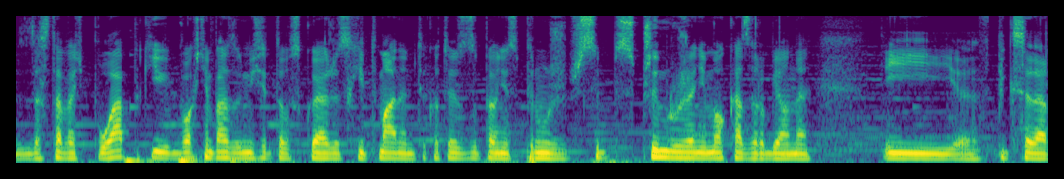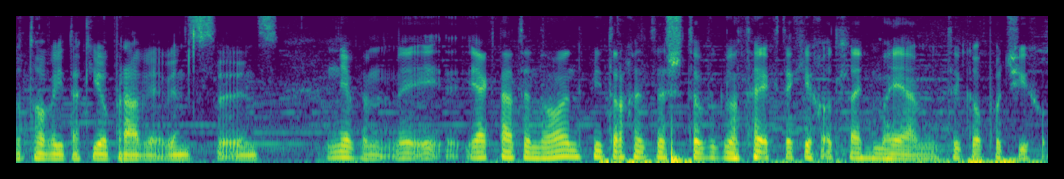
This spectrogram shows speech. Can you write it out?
zastawiać pułapki, właśnie bardzo mi się to skojarzy z Hitmanem, tylko to jest zupełnie z, przymruż z przymrużeniem oka zrobione i w pixelartowej takiej oprawie, więc, więc... Nie wiem, jak na ten moment mi trochę też to wygląda jak takie Hotline Miami, tylko po cichu.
